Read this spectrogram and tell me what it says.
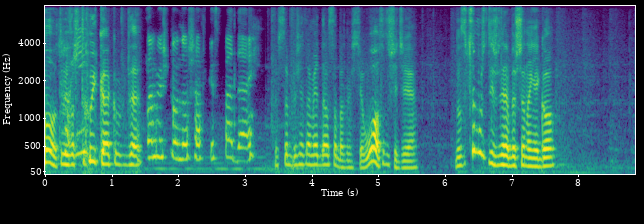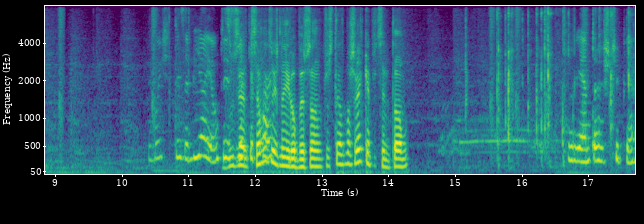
Ło, tu jest aż trójka, kurde. Mamy już pełną szafkę, spadaj. Jeszcze by się tam jedna osoba zmieściła. Ło, co tu się dzieje? No czemu ty źle wyszła na niego? Bo oni się tutaj zabijają. To jest Zuzia, wielkie czemu party. coś na niego wyszło? No Przecież teraz masz rękę przyciętą. Wiem, trochę szczypie.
